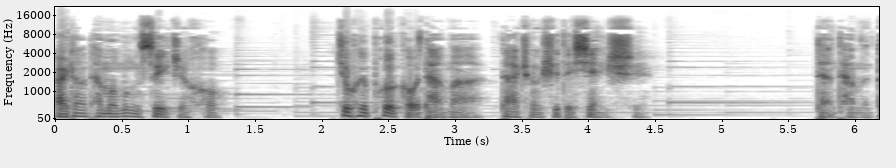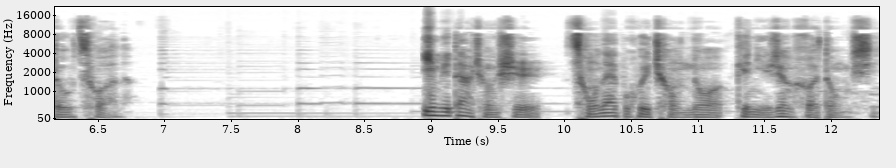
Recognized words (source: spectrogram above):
而当他们梦碎之后，就会破口大骂大城市的现实。但他们都错了，因为大城市从来不会承诺给你任何东西。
